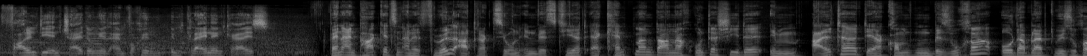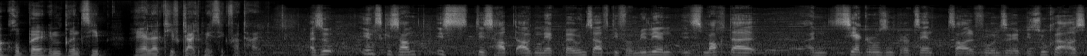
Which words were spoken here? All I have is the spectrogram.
fallen die Entscheidungen einfach in, im kleinen Kreis. Wenn ein Park jetzt in eine Thrill-Attraktion investiert, erkennt man danach Unterschiede im Alter der kommenden Besucher oder bleibt die Besuchergruppe im Prinzip relativ gleichmäßig verteilt? Also insgesamt ist das Hauptaugenmerk bei uns auf die Familien. Es macht da einen sehr großen Prozentzahl für unsere Besucher aus.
